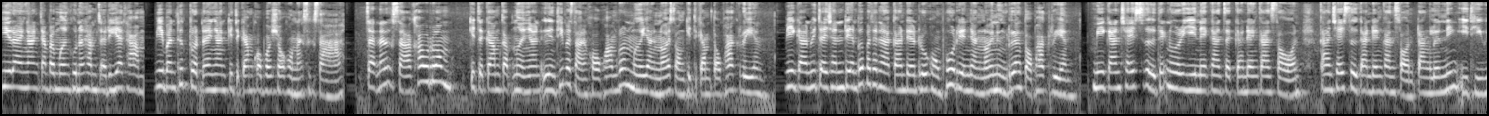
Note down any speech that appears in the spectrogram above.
มีรายงานการประเมินคุณธรรมจริยธรรม มีบันทึกตรวจรายงานกิจกรรมกปชของนักศึกษา จัดนักศึกษาเข้าร่วมกิจกรรมกับหน่วยงานอื่นที่ประสานขอความร่วมมืออย่างน้อย 2 กิจกรรมต่อภาคเรียน มีการวิจัยชั้นเรียนเพื่อพัฒนาการเรียนรู้ของผู้เรียนอย่างน้อยหนึ่งเรื่องต่อภาคเรียน มีการใช้สื่อเทคโนโลยีในการจัดการเรียนการสอน การใช้สื่อการเรียนการสอนตัง Learning ETV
